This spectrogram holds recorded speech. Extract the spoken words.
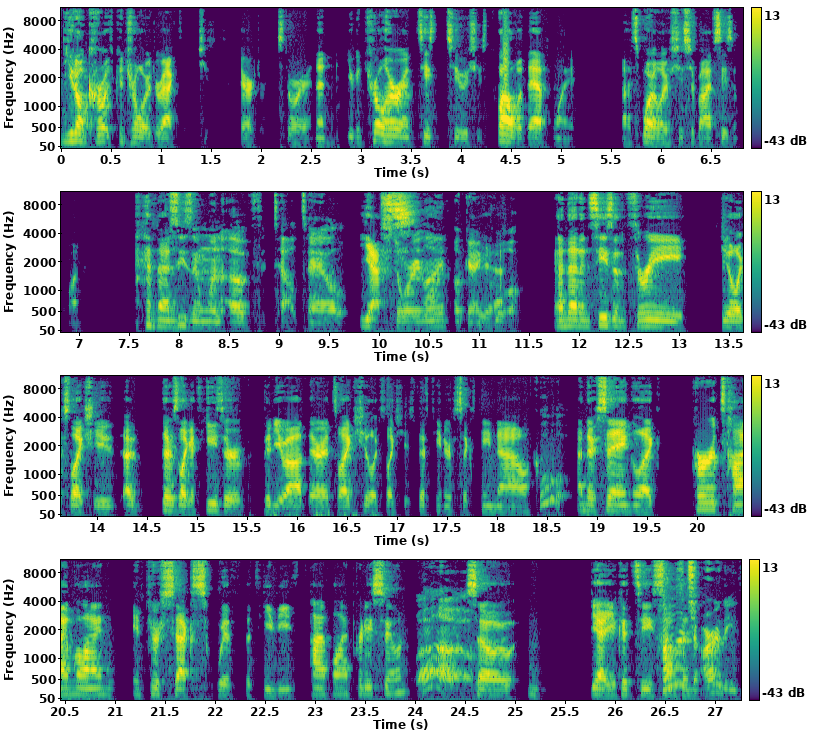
You don't control her directly; she's just a character in the story. And then you control her in season two. She's twelve at that point. Uh, spoiler: she survived season one. And then Season one of the Telltale yes, storyline. Okay, Yeah. cool. And then in season three, she looks like she. Uh, there's like a teaser video out there. It's like she looks like she's 15 or 16 now, Cool. and they're saying like her timeline intersects with the TV timeline pretty soon. Whoa. So yeah, you could see something. How much are these?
